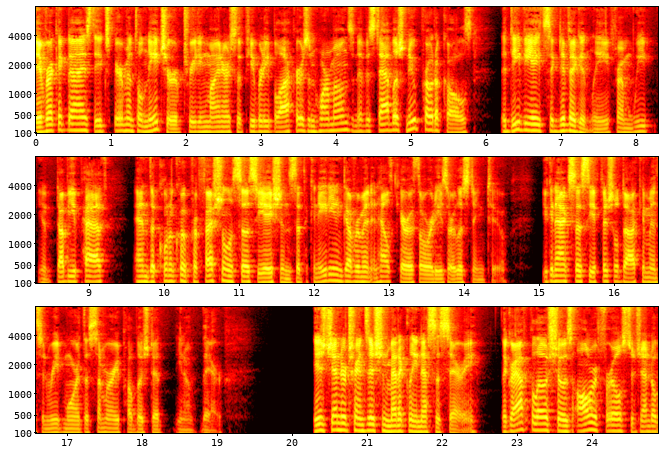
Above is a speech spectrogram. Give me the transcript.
They have recognized the experimental nature of treating minors with puberty blockers and hormones and have established new protocols that deviate significantly from we, you know, WPATH and the quote unquote professional associations that the Canadian government and healthcare authorities are listening to. You can access the official documents and read more at the summary published at, you know, there. Is gender transition medically necessary? The graph below shows all referrals to gender,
